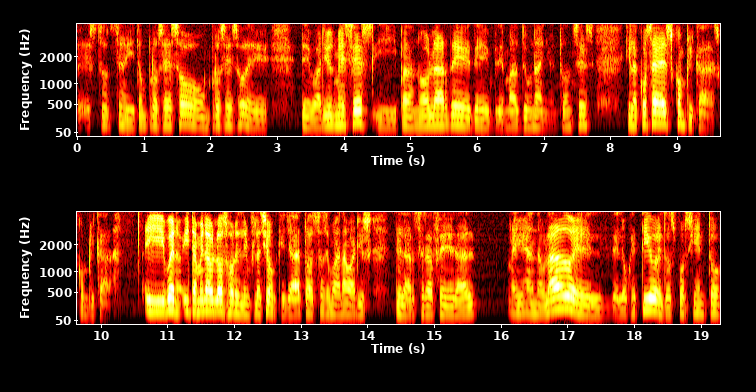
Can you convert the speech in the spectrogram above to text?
esto se necesita un proceso, un proceso de, de varios meses y para no hablar de, de, más de un año. Entonces, que la cosa es complicada, es complicada. Y bueno, y también habló sobre la inflación, que ya toda esta semana varios de la Reserva Federal eh, han hablado, el, del objetivo del 2%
